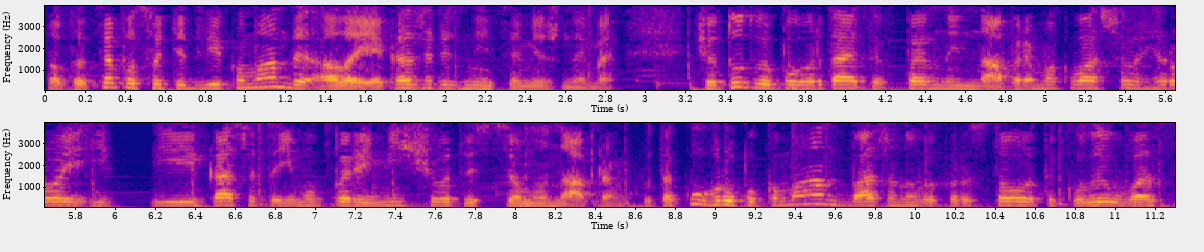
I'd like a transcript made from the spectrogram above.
Тобто це по суті дві команди, але яка ж різниця між ними? Що тут ви повертаєте в певний напрямок вашого героя і, і кажете йому переміщуватись в цьому напрямку. Таку групу команд бажано використовувати, коли у вас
